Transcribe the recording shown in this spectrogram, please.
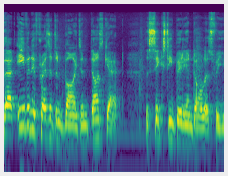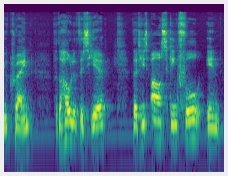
that even if President Biden does get the $60 billion for Ukraine for the whole of this year that he's asking for in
